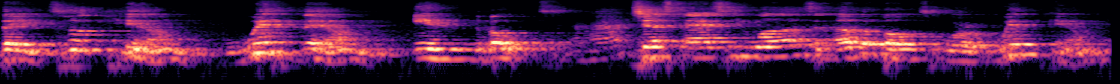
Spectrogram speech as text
they took him with them in the boat just as he was, and other boats were with him.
